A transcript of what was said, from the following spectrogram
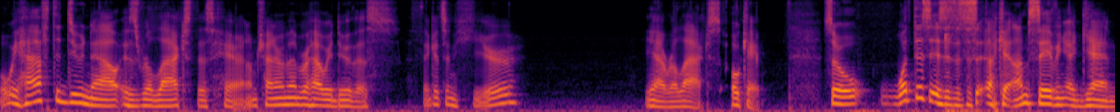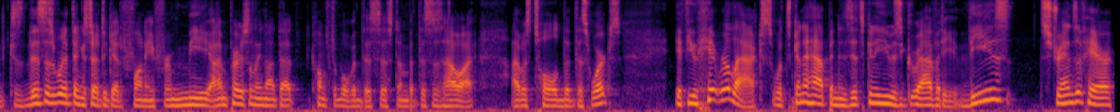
What we have to do now is relax this hair. And I'm trying to remember how we do this. I think it's in here. Yeah, relax. Okay. So what this is is this, okay. I'm saving again because this is where things start to get funny for me. I'm personally not that comfortable with this system, but this is how I I was told that this works. If you hit relax, what's going to happen is it's going to use gravity. These strands of hair,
